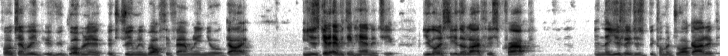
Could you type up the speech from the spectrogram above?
for example, if you grew up in an extremely wealthy family and you're a guy, and you just get everything handed to you, you're going to see their life is crap, and they usually just become a drug addict,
